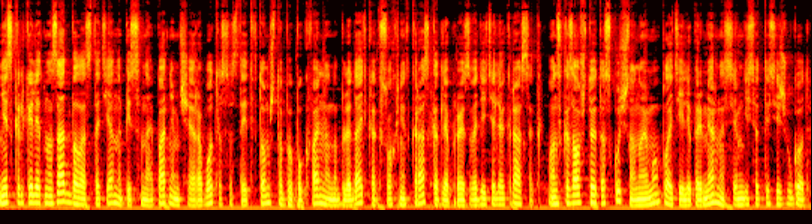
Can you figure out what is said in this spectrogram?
Несколько лет назад была статья, написанная парнем, чья работа состоит в том, чтобы буквально наблюдать, как сохнет краска для производителя красок. Он сказал, что это скучно, но ему платили примерно 70 тысяч в год.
